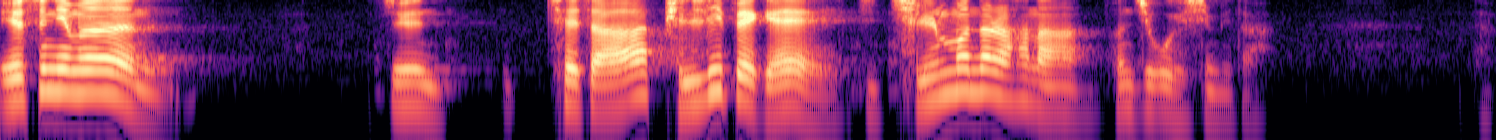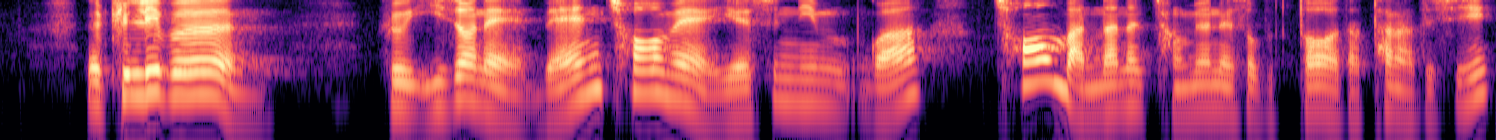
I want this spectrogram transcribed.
예수님은 지금 제자 빌립에게 질문을 하나 던지고 계십니다. 빌립은 그 이전에 맨 처음에 예수님과 처음 만나는 장면에서부터 나타나듯이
